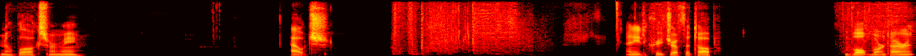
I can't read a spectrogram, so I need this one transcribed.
No blocks for me. Ouch. I need a creature off the top. Vaultborn Tyrant?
